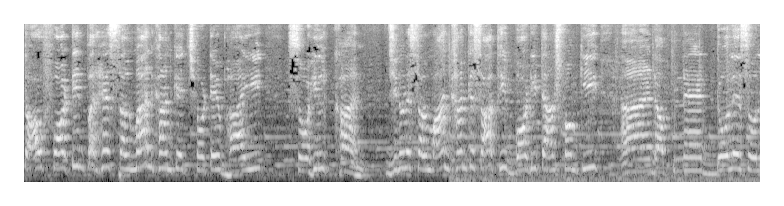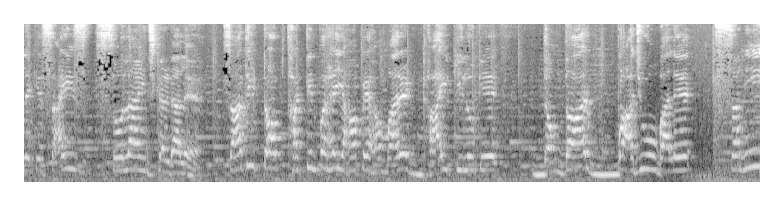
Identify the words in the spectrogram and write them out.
टॉप 14 पर है सलमान खान के छोटे भाई सोहिल खान, जिन्होंने सलमान खान के साथ ही बॉडी ट्रांसफॉर्म की एंड अपने डोले सोले के साइज़ 16 इंच कर डाले हैं। साथ ही टॉप 13 पर है यहाँ पे हमारे ढाई किलो के दमदार बाजुओं वाले सनी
